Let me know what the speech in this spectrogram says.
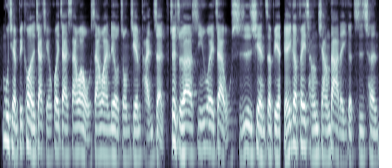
目前 Bitcoin 的价钱会在三万五、三万六中间盘整，最主要的是因为在五十日线这边有一个非常强大的一个支撑，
